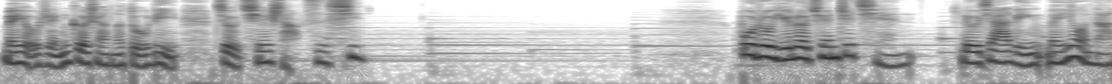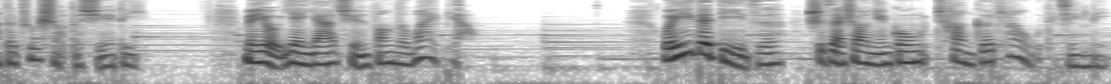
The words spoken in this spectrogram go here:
没有人格上的独立，就缺少自信。步入娱乐圈之前，刘嘉玲没有拿得出手的学历，没有艳压群芳的外表。唯一的底子是在少年宫唱歌跳舞的经历。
